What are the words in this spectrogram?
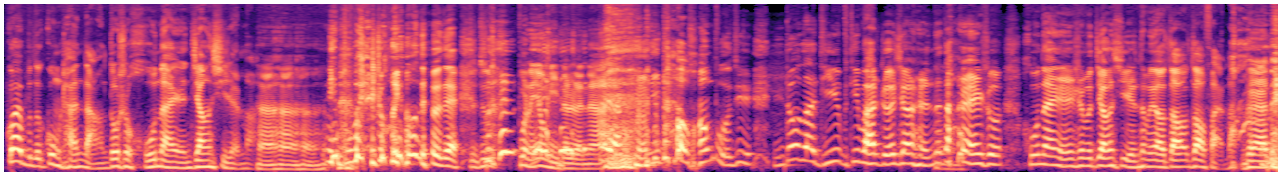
怪不得共产党都是湖南人、江西人嘛。你不被重用，对不对？就不能用你的人啊。对啊，你到黄埔去，你都在提提拔浙江人，那当然说湖南人、什么江西人，他们要造造反嘛。对啊，对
